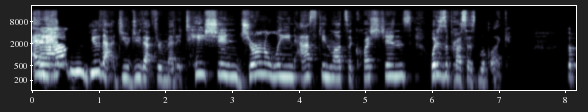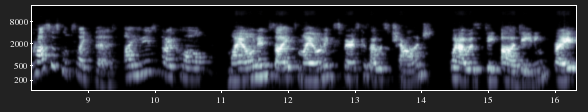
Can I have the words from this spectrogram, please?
And, how do you do that? Do you do that through meditation, journaling, asking lots of questions? What does the process look like? The process looks like this. I use what I call my own insights, my own experience, because I was challenged when I was da- uh, dating, right?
